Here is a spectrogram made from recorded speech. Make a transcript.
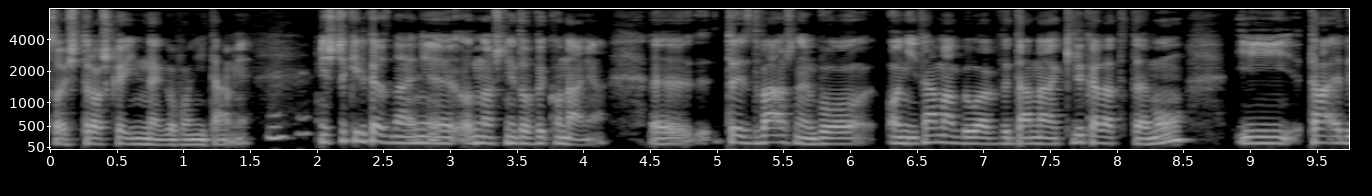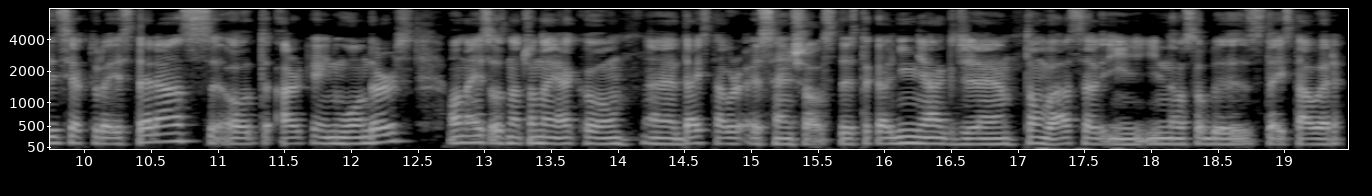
coś troszkę innego w Onitamie. Mhm. Jeszcze kilka zdań e, odnośnie do wykonania. E, to jest ważne, bo Onitama była wydana kilka lat temu i ta edycja, która jest teraz od Arcane Wonders, ona jest oznaczona jako e, Dice Tower Essentials. To jest taka linia, gdzie Tom Wassel i inne osoby z Dice Tower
